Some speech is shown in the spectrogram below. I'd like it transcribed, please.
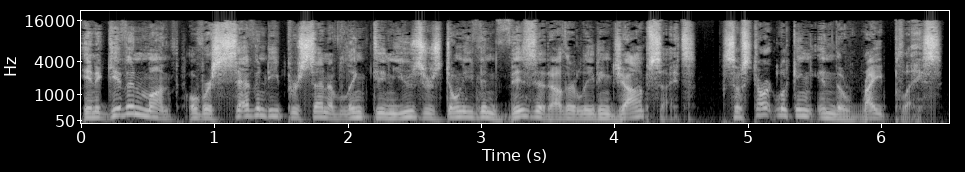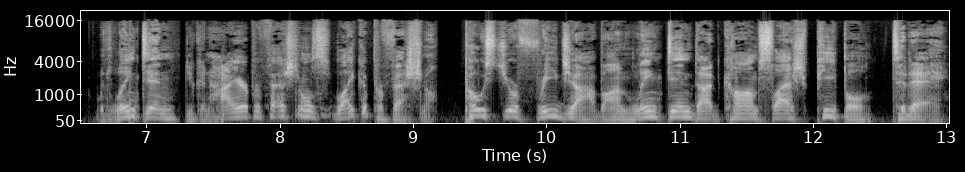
In a given month, over 70% of LinkedIn users don't even visit other leading job sites. So start looking in the right place. With LinkedIn, you can hire professionals like a professional. Post your free job on linkedin.com slash people today.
